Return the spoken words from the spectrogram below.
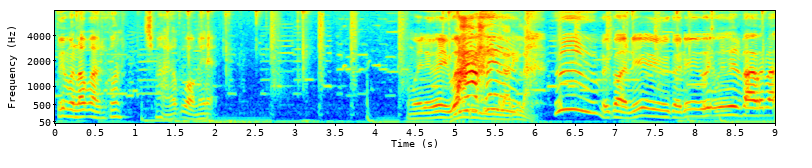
เฮ้ยมันล็อกว่ะทุกคนชิบหายแล้วกูบอกไหมเนี่ยขโมยเลยว้า Liri lari la. ไปก่อนดิไปก่อนดิเฮ้ยเฮ้ยเฮ้ยมามา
